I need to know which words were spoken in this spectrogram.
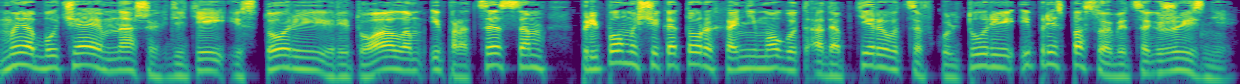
мы обучаем наших детей истории, ритуалам и процессам, при помощи которых они могут адаптироваться в культуре и приспособиться к жизни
